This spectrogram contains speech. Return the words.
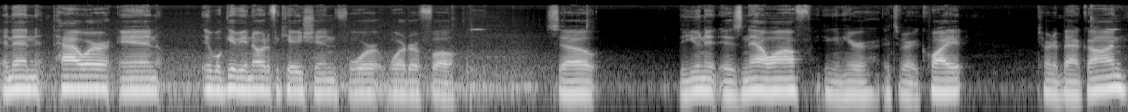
And then power, and it will give you a notification for waterfall. So the unit is now off. You can hear it's very quiet. Turn it back on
